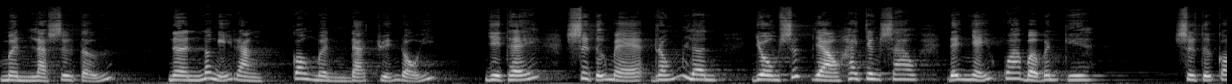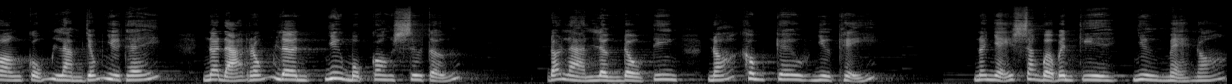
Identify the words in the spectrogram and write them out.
mình là sư tử, nên nó nghĩ rằng con mình đã chuyển đổi. Vì thế, sư tử mẹ rống lên, dồn sức vào hai chân sau để nhảy qua bờ bên kia. Sư tử con cũng làm giống như thế, nó đã rống lên như một con sư tử. Đó là lần đầu tiên nó không kêu như khỉ. Nó nhảy sang bờ bên kia như mẹ nó.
